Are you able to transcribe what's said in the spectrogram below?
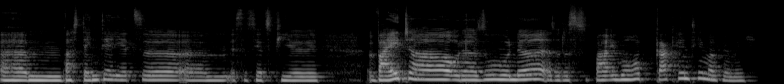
ähm, was denkt er jetzt, ähm, ist es jetzt viel weiter oder so, ne? Also das war überhaupt gar kein Thema für mich.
